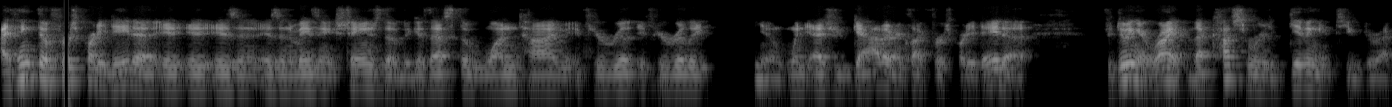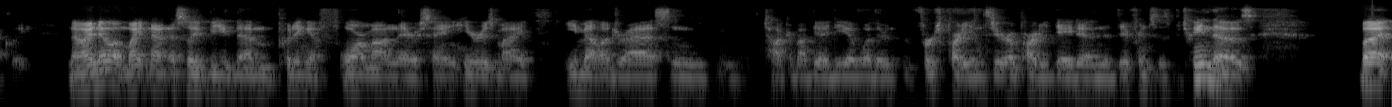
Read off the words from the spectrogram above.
I think the first party data is, is, an, is an amazing exchange though, because that's the one time if you're really, if you're really, you know, when, as you gather and collect first party data, if you're doing it right, that customer is giving it to you directly. Now, I know it might not necessarily be them putting a form on there saying, here is my email address and talk about the idea of whether first party and zero party data and the differences between those. But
